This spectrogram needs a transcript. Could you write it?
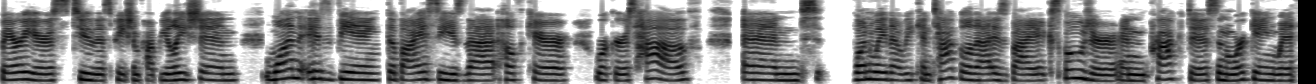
barriers to this patient population. One is being the biases that healthcare workers have. And one way that we can tackle that is by exposure and practice and working with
